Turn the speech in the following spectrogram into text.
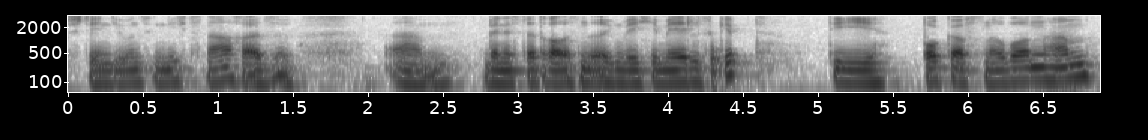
stehen die uns in nichts nach. Also ähm, wenn es da draußen irgendwelche Mädels gibt, die Bock auf Snowboarden haben,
